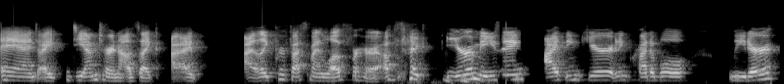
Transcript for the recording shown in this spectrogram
and I DM'd her and I was like, I I like professed my love for her. I was like, you're amazing. I think you're an incredible leader.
